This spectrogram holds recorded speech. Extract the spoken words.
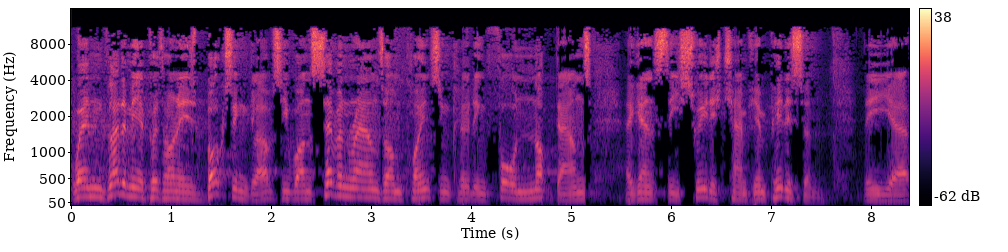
When Vladimir put on his boxing gloves, he won seven rounds on points, including four knockdowns against the Swedish champion Peterson. The uh,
